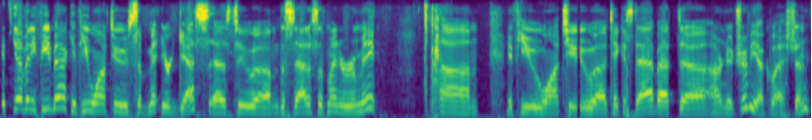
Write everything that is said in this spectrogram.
If you have any feedback, if you want to submit your guess as to um, the status of my new roommate, um, if you want to uh, take a stab at uh, our new trivia question,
